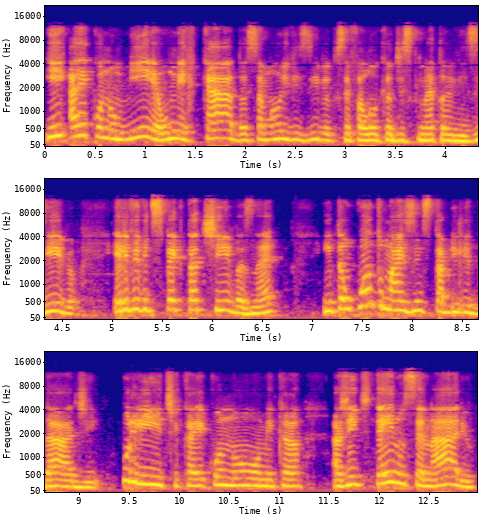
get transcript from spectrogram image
E a economia, o mercado, essa mão invisível que você falou, que eu disse que não é tão invisível, ele vive de expectativas, né? Então, quanto mais instabilidade política, econômica, a gente tem no cenário,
